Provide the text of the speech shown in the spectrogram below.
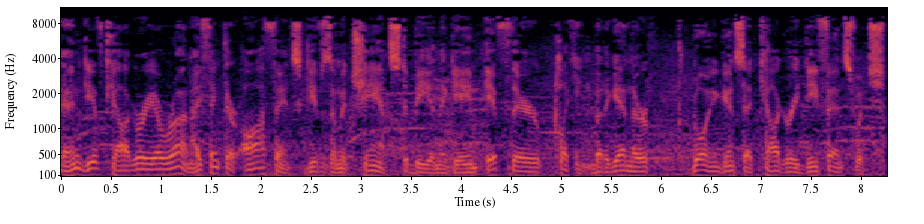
and give Calgary a run. I think their offense gives them a chance to be in the game if they're clicking. But again, they're going against that Calgary defense, which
